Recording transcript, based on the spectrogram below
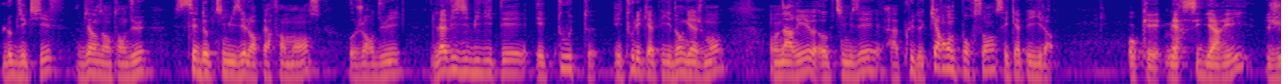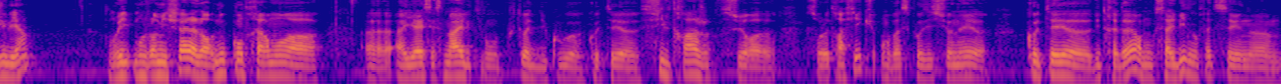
l'objectif, bien entendu, c'est d'optimiser leur performance. Aujourd'hui, la visibilité et, toutes, et tous les KPI d'engagement, on arrive à optimiser à plus de 40% ces KPI-là. Ok, merci Gary. Julien Oui, bonjour Michel. Alors nous, contrairement à, à IAS et Smile, qui vont plutôt être du coup euh, côté euh, filtrage sur, euh, sur le trafic, on va se positionner côté du trader. Donc Sybid, en fait, c'est une,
